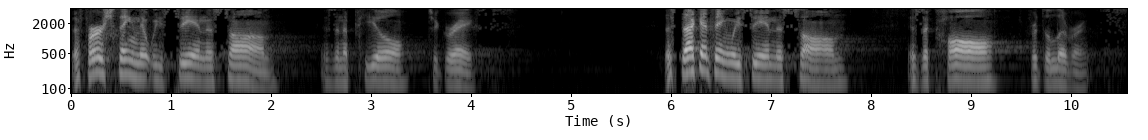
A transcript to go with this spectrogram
the first thing that we see in this psalm is an appeal to grace. The second thing we see in this psalm is a call for deliverance.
